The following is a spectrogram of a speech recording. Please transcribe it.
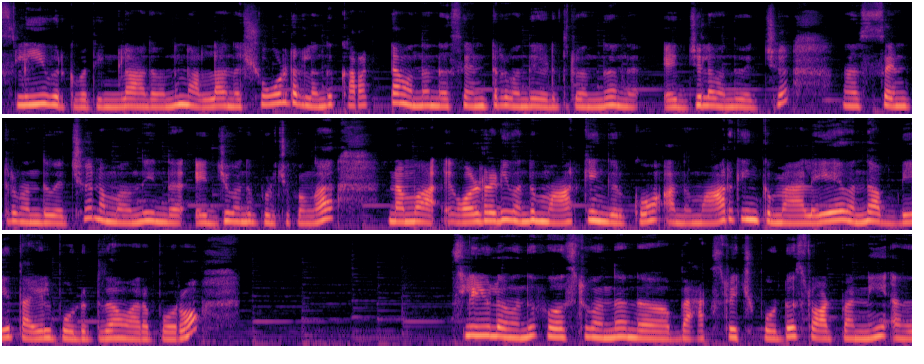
ஸ்லீவ் இருக்குது பார்த்தீங்களா? அதை வந்து நல்லா அந்த ஷோல்டர்லேருந்து கரெக்டாக வந்து அந்த சென்டர் வந்து எடுத்துகிட்டு வந்து அந்த எட்ஜில் வந்து வச்சு சென்டர் வந்து வச்சு நம்ம வந்து இந்த எட்ஜு வந்து பிடிச்சிக்கோங்க. நம்ம ஆல்ரெடி வந்து மார்க்கிங் இருக்கும். அந்த மார்க்கிங்க்கு மேலேயே வந்து அப்படியே தையல் போட்டுட்டு தான் வரப்போகிறோம் ஸ்லீவில் வந்து ஃபர்ஸ்ட்டு வந்து அந்த பேக் ஸ்டிச் போட்டு ஸ்டார்ட் பண்ணி அந்த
